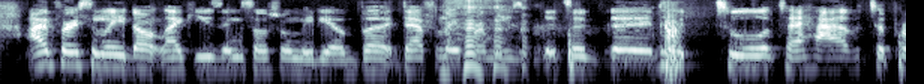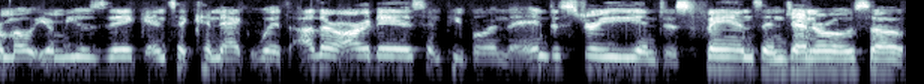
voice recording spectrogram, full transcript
i personally don't like using social media but definitely for music it's a good tool to have to promote your music and to connect with other artists and people in the industry and just fans in general. So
